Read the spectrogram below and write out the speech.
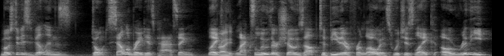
most of his villains don't celebrate his passing. Like Right. Lex Luthor shows up to be there for Lois, which is like a really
